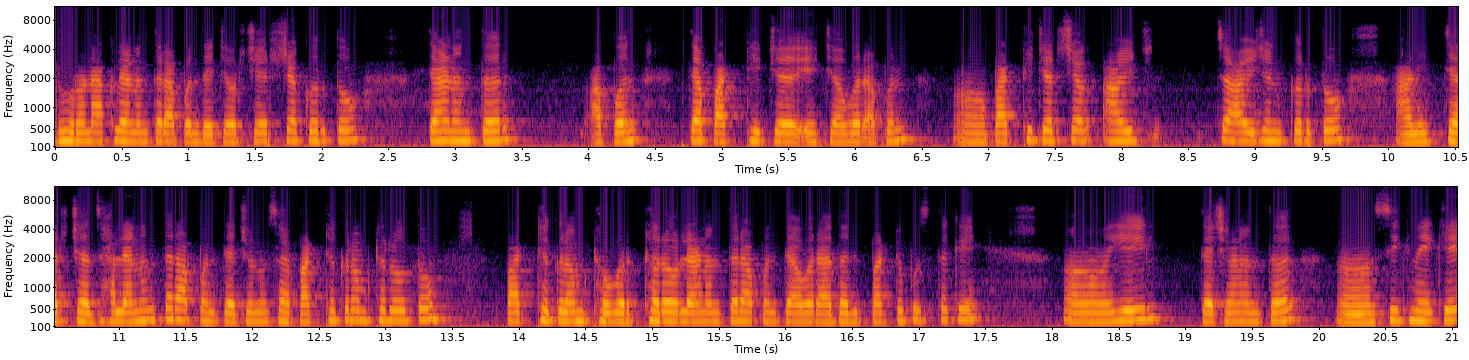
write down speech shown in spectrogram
धोरण आखल्यानंतर आपण त्याच्यावर चर्चा करतो. त्यानंतर आपण त्या पाठ्यच याच्यावर आपण पाठ्यचर्चा आयोज चं आयोजन करतो आणि चर्चा झाल्यानंतर आपण त्याच्यानुसार पाठ्यक्रम ठरवतो. पाठ्यक्रम ठवर ठरवल्यानंतर आपण त्यावर आधारित पाठ्यपुस्तके येईल. त्याच्यानंतर अं, सीखने के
